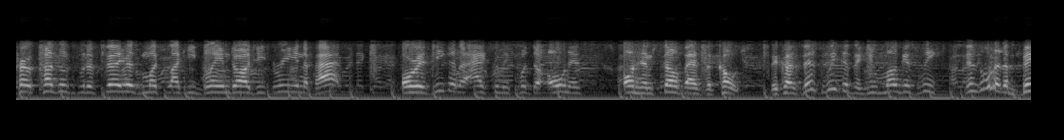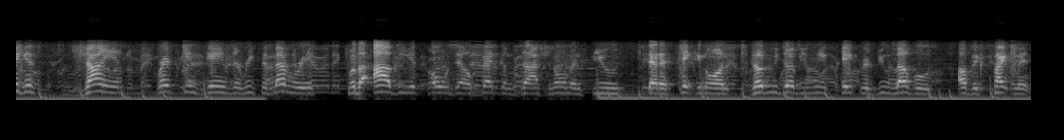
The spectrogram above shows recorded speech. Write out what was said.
Kirk Cousins for the failures, much like he blamed RG3 in the past? Or is he going to actually put the onus on himself as the coach? Because this week is a humongous week. This is one of the biggest, giant Redskins games in recent memories for the obvious Odell Beckham Josh Norman feud that has taken on WWE pay per view levels of excitement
